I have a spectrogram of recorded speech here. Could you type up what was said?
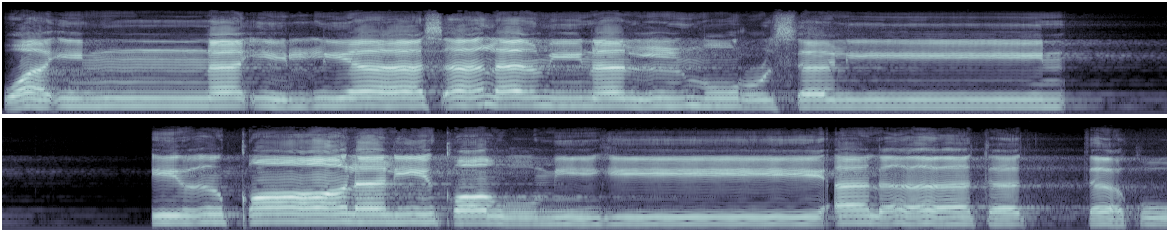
وان الياس لمن المرسلين اذ قال لقومه الا تتقون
